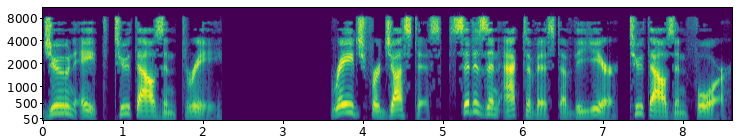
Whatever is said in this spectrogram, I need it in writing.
June 8, 2003 Rage for Justice, Citizen Activist of the Year, 2004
